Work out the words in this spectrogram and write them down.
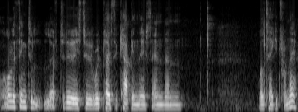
only thing to left to do is to replace the cap in this and then we'll take it from there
